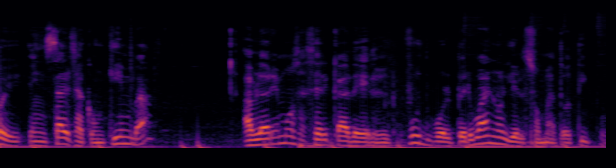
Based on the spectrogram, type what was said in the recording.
Hoy en Salsa con Kimba hablaremos acerca del fútbol peruano y el somatotipo.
